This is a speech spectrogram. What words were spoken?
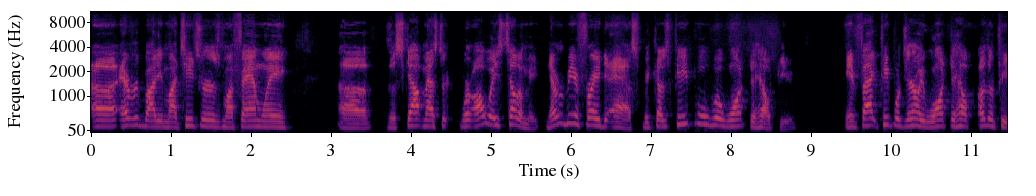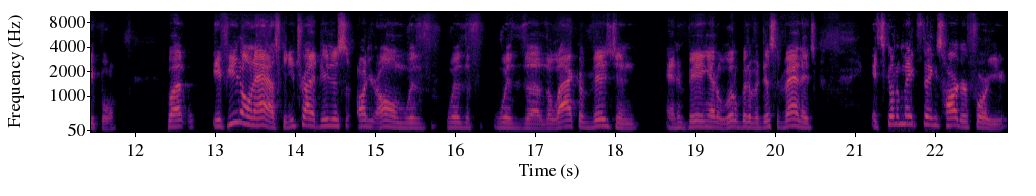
uh, everybody, my teachers, my family, uh, the scoutmaster, were always telling me never be afraid to ask because people will want to help you. In fact, people generally want to help other people. But if you don't ask and you try to do this on your own with with with uh, the lack of vision and being at a little bit of a disadvantage, it's going to make things harder for you,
